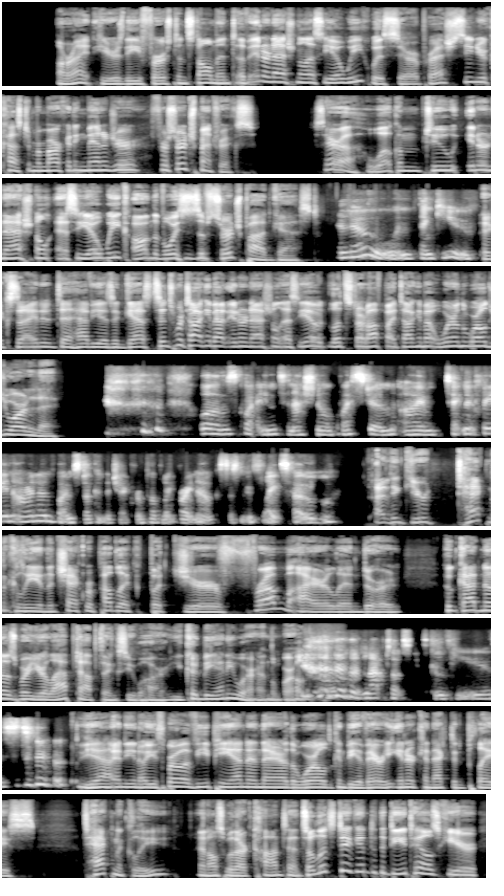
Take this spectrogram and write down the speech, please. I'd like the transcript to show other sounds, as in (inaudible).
All right, here's the first installment of International SEO Week with Sarah Presch, Senior Customer Marketing Manager for Searchmetrics. Sarah, welcome to International SEO Week on the Voices of Search podcast. Hello, and thank you. Excited to have you as a guest. Since we're talking about international SEO, let's start off by talking about where in the world you are today. (laughs) well, that's quite an international question. I'm technically in Ireland, but I'm stuck in the Czech Republic right now because there's no flights home. I think you're technically in the Czech Republic, but you're from Ireland or who God knows where your laptop thinks you are. You could be anywhere in the world. (laughs) Laptops gets confused. (laughs) yeah. And you know, you throw a VPN in there, the world can be a very interconnected place technically and also with our content. So let's dig into the details here.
